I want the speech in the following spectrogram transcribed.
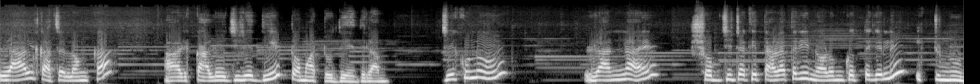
লাল কাঁচা লঙ্কা আর কালো জিরে দিয়ে টমেটো দিয়ে দিলাম। যে কোনো রান্নায় সবজিটাকে তাড়াতাড়ি নরম করতে গেলে একটু নুন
